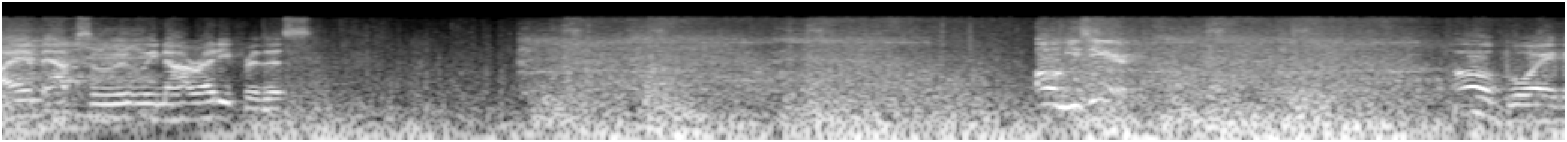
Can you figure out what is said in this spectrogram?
I am absolutely not ready for this. Oh boy.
